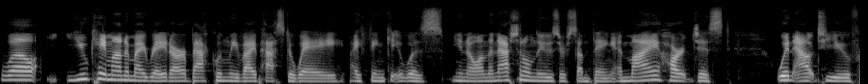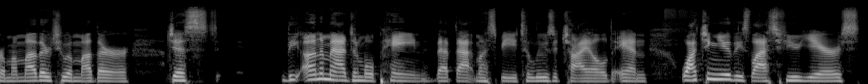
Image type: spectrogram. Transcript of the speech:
Well, you came onto my radar back when Levi passed away. I think it was, you know, on the national news or something. And my heart just went out to you from a mother to a mother, just the unimaginable pain that that must be to lose a child. And watching you these last few years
